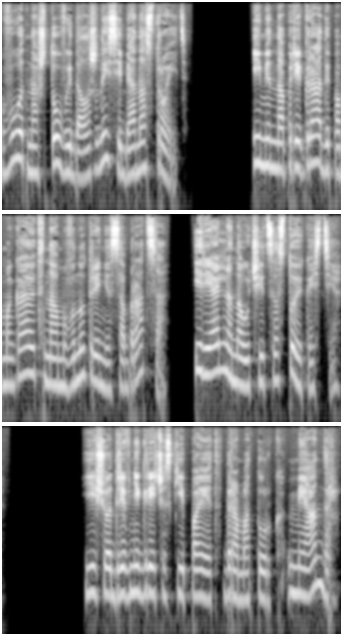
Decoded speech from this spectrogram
Вот на что вы должны себя настроить. Именно преграды помогают нам внутренне собраться и реально научиться стойкости. Еще древнегреческий поэт-драматург Меандр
